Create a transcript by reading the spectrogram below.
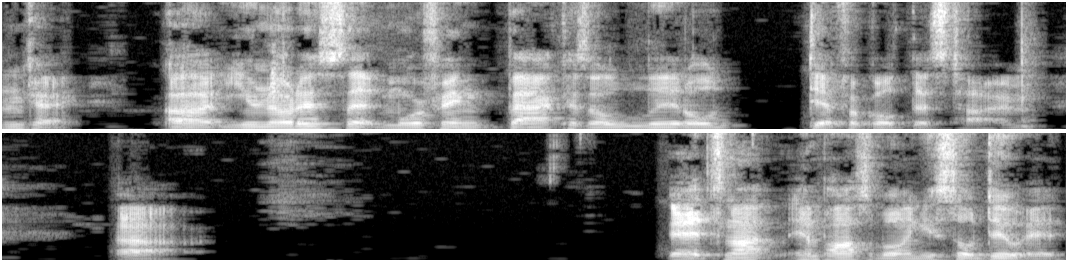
Okay. Uh, you notice that morphing back is a little difficult this time. Uh, it's not impossible, and you still do it.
